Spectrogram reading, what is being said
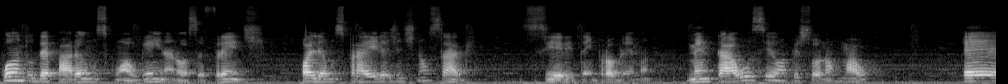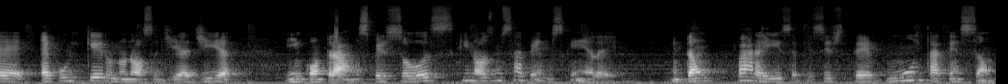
quando deparamos com alguém na nossa frente, olhamos para ele a gente não sabe se ele tem problema mental ou se é uma pessoa normal. É, é corriqueiro no nosso dia a dia encontrarmos pessoas que nós não sabemos quem ela é. Então, para isso é preciso ter muita atenção.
